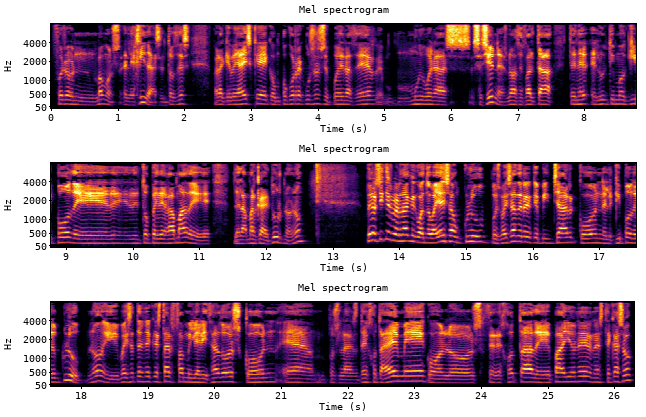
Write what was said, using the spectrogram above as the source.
fueron, vamos, elegidas. Entonces, para que veáis que con pocos recursos se pueden hacer muy buenas sesiones. No hace falta tener el último equipo de, de, de tope de gama de, de la marca de turno, ¿no? Pero sí que es verdad que cuando vayáis a un club, pues vais a tener que pinchar con el equipo del club, ¿no? Y vais a tener que estar familiarizados con eh, pues las DJM, con los CDJ de Pioneer en este caso.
